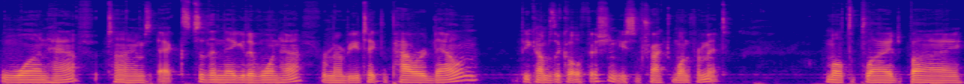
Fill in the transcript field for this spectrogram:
1 half times x to the negative 1 half. Remember, you take the power down, becomes the coefficient, you subtract 1 from it, multiplied by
